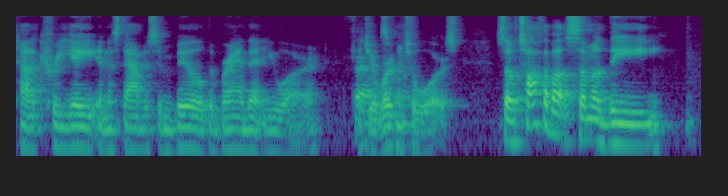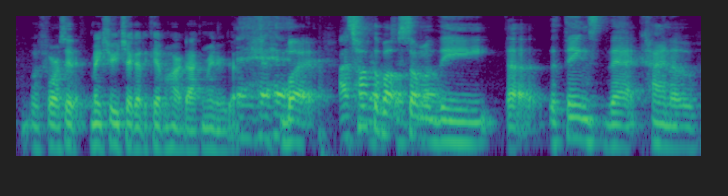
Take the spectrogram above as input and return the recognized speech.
kind of create and establish and build the brand that you are that you're working towards. So talk about some of the before I said it, make sure you check out the Kevin Hart documentary though. But I talk about some of the uh, the things that kind of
